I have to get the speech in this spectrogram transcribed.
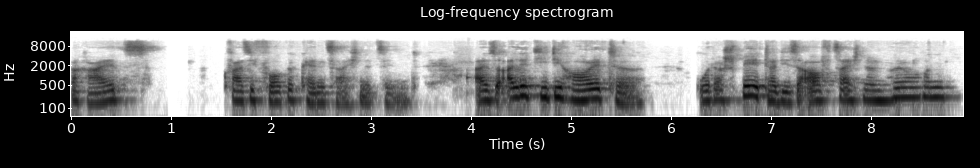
bereits quasi vorgekennzeichnet sind. Also alle die, die heute oder später diese Aufzeichnungen hören,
